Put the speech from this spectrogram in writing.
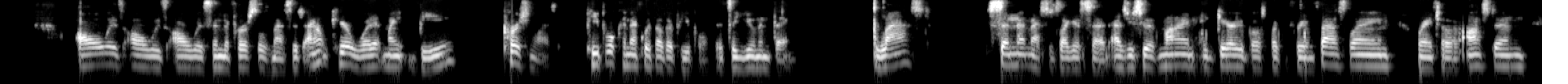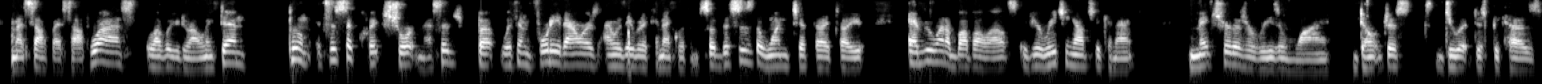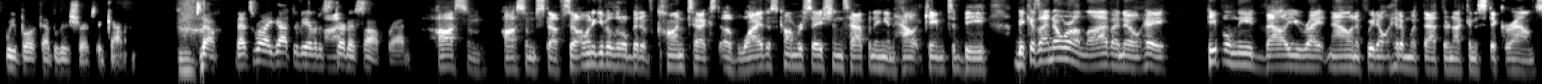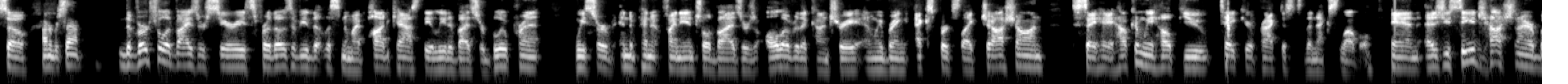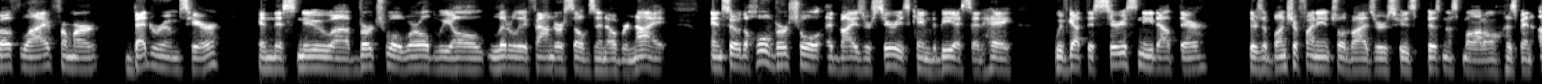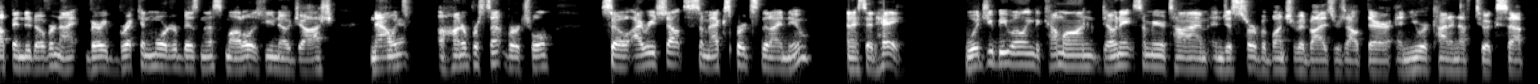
Always, always, always send a personal message. I don't care what it might be, personalize it. People connect with other people. It's a human thing. Last, send that message, like I said. As you see with mine, hey, Gary, both spoke with Freedom Fast Lane. We're in Austin. I'm at South by Southwest. Love what you do on LinkedIn boom, it's just a quick, short message. But within 48 hours, I was able to connect with them. So this is the one tip that I tell you everyone above all else, if you're reaching out to connect, make sure there's a reason why. Don't just do it just because we both have blue shirts in common. so that's what I got to be able to start us off, Brad. Awesome. Awesome stuff. So I want to give a little bit of context of why this conversation is happening and how it came to be. Because I know we're on live. I know, hey, people need value right now. And if we don't hit them with that, they're not going to stick around. So 100% the virtual advisor series, for those of you that listen to my podcast, the Elite Advisor Blueprint, we serve independent financial advisors all over the country, and we bring experts like Josh on to say, hey, how can we help you take your practice to the next level? And as you see, Josh and I are both live from our bedrooms here in this new uh, virtual world we all literally found ourselves in overnight. And so the whole virtual advisor series came to be. I said, hey, we've got this serious need out there there's a bunch of financial advisors whose business model has been upended overnight, very brick and mortar business model, as you know, Josh. Now yeah. it's 100% virtual. So I reached out to some experts that I knew and I said, hey, would you be willing to come on, donate some of your time, and just serve a bunch of advisors out there? And you were kind enough to accept.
